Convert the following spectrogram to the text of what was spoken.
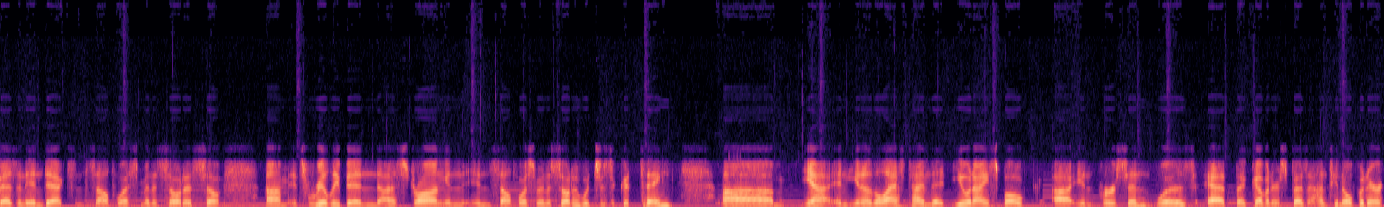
pheasant index in southwest Minnesota. So um, it's really been uh, strong in, in southwest Minnesota, which is a good thing. Um, yeah, and you know, the last time that you and I spoke uh, in person was at the governor's pheasant hunting opener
